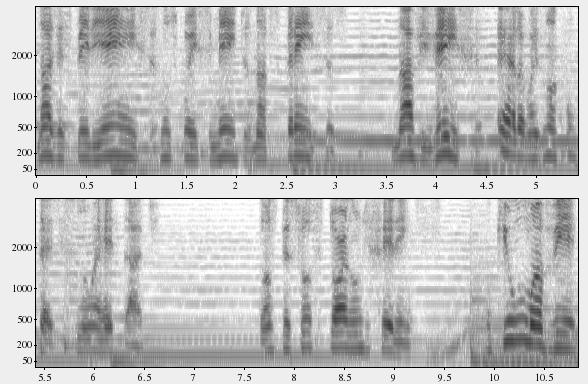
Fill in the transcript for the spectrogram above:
nas experiências, nos conhecimentos, nas crenças, na vivência? Era, mas não acontece, isso não é realidade. Então as pessoas se tornam diferentes. O que uma vê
